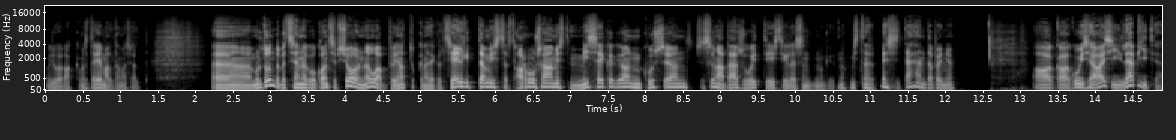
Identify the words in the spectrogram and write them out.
muidu peab hakkama seda eemaldama sealt uh,. mulle tundub, et see nagu kontseptsioon nõuab natukene tegelikult selgitamist, sellest arusaamist, mis see ikkagi on, kus see on, see sõna pääsuvõti eesti keeles on noh, mis ta, mis see tähendab, on ju aga kui see asi läbi teha,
